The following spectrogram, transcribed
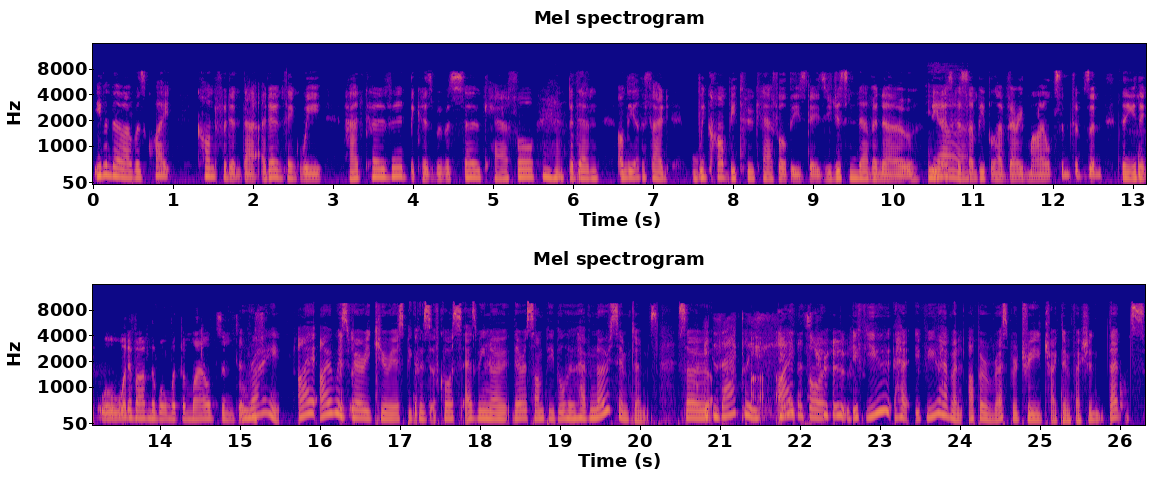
even though I was quite confident that I don't think we had COVID because we were so careful. Mm-hmm. But then on the other side, we can't be too careful these days. You just never know. You know, Yeah. because some people have very mild symptoms and then you think, well, what if I'm the one with the mild symptoms? Right. I, I was very curious because, of course, as we know, there are some people who have no symptoms. So Exactly. I Yeah, that's thought true. if you ha- if you have an upper respiratory tract infection, that's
